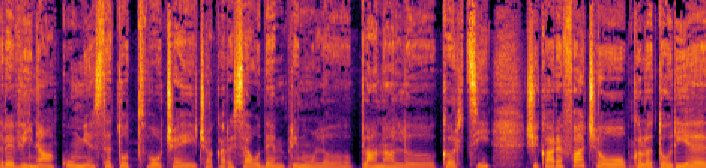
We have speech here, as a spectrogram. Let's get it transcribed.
revine acum, este tot vocea ei cea care se aude în primul uh, plan al uh, cărții și care face o călătorie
